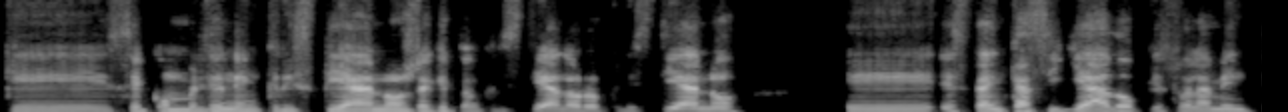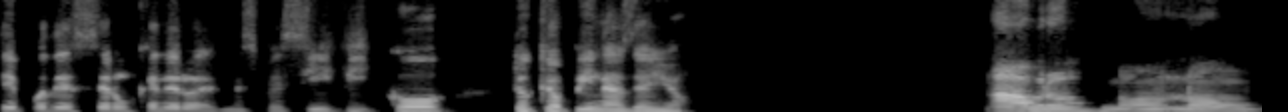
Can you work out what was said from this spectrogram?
que se convierten en cristianos, reggaetón cristiano, rock cristiano? Eh, ¿Está encasillado que solamente puede ser un género en específico? ¿Tú qué opinas de ello? No, bro, no, no.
